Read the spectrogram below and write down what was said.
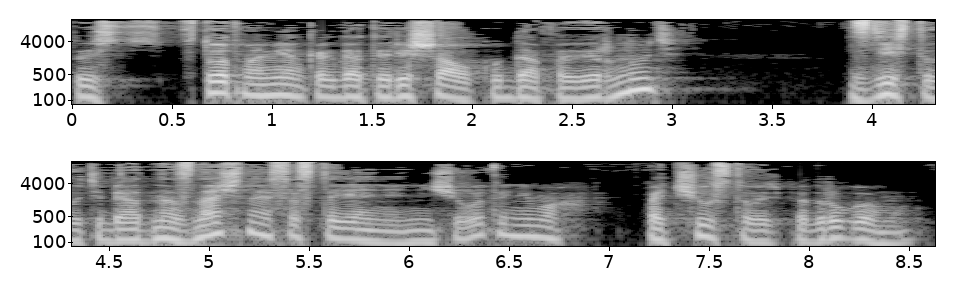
То есть в тот момент, когда ты решал, куда повернуть, здесь-то у тебя однозначное состояние, ничего ты не мог почувствовать по-другому.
